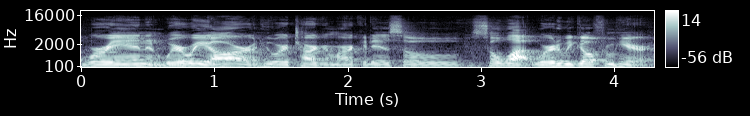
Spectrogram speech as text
we're in and where we are and who our target market is. So, so what? Where do we go from here?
